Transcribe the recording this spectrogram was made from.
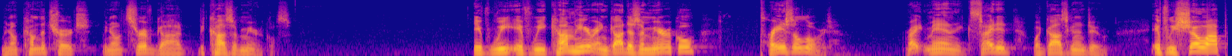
We don't come to church, we don't serve God because of miracles. If we, if we come here and God does a miracle, praise the Lord. Right, man? Excited what God's going to do. If we show up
